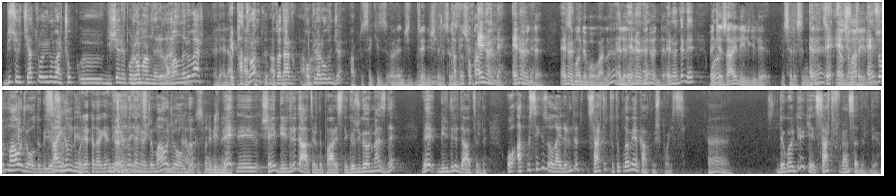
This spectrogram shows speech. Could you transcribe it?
Bir sürü tiyatro oyunu var. Çok e, gişe rekoru. Romanları var. Romanları var. Hele hele e, patron alt- alt- bu kadar ama- popüler olunca 68 öğrenci direnişleri sırasında sokak En önde, en önde. En Simone önde. de Beauvoir'la el ele, en önde. en önde. En önde ve, Ve onu- Cezayir'le ilgili meselesinde e, en son en son Mao'cu oldu biliyorsun. Saygın bir Oraya kadar geldi. Ölmeden önce Mao'cu oldu. o kısmını bilmiyorum. Ve e, şey bildiri dağıtırdı Paris'te. Gözü görmezdi ve bildiri dağıtırdı. O 68 olaylarında Sartre tutuklamaya kalkmış polis. Ha. De Gaulle diyor ki Sartre Fransa'dır diyor.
